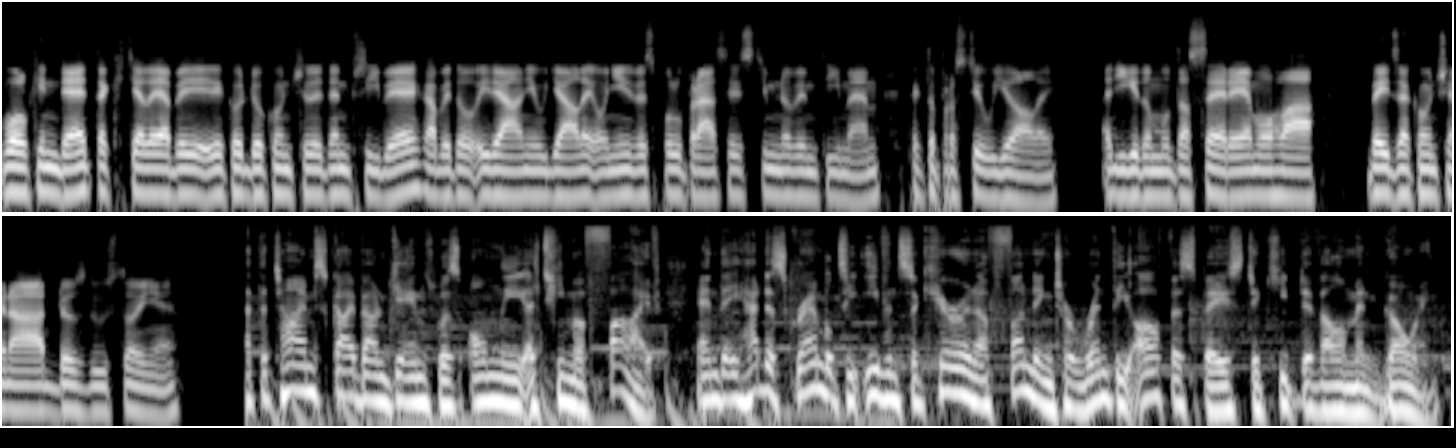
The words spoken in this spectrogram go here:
Walking Dead, tak chtěli, aby jako dokončili ten příběh, aby to ideálně udělali oni ve spolupráci s tím novým týmem, tak to prostě udělali. A díky tomu ta série mohla být zakončená dost důstojně. At the time, Skybound Games was only a team of five, and they had to scramble to even secure enough funding to rent the office space to keep development going.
